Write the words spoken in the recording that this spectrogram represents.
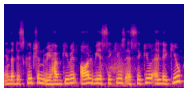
in the description we have given all VSAQs, SAQ, LAQ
